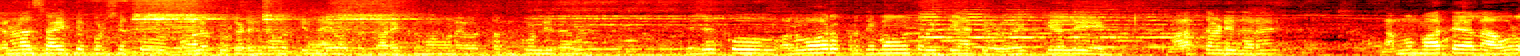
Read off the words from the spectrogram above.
ಕನ್ನಡ ಸಾಹಿತ್ಯ ಪರಿಷತ್ತು ತಾಲೂಕು ಘಟಕದ ವತಿಯಿಂದ ಇವತ್ತು ಕಾರ್ಯಕ್ರಮವನ್ನು ಇವತ್ತು ಹಮ್ಮಿಕೊಂಡಿದ್ದಾರೆ. ಇದಕ್ಕೂ ಹಲವಾರು ಪ್ರತಿಭಾವಂತ ವಿದ್ಯಾರ್ಥಿಗಳು ವ್ಯಕ್ತಿಯಲ್ಲಿ ಮಾತನಾಡಿದ್ದಾರೆ ನಮ್ಮ ಮಾತೇ ಅಲ್ಲ, ಅವರ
